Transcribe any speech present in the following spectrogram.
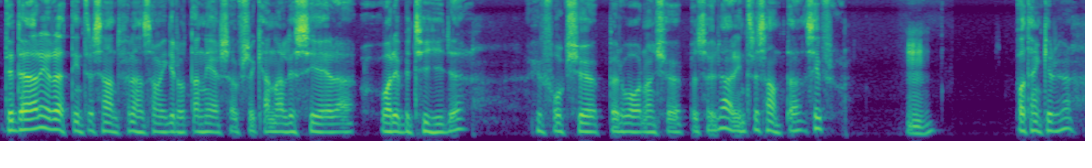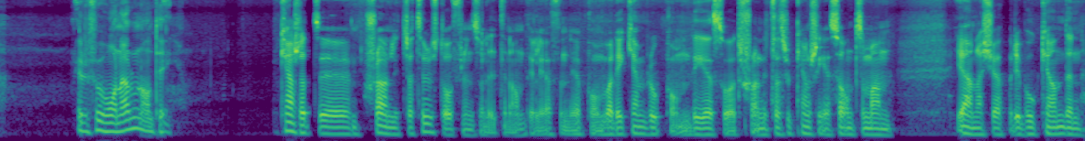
Det där är rätt intressant för den som vill grotta ner sig och försöka analysera vad det betyder. Hur folk köper och vad de köper. Så är det här intressanta siffror. Mm. Vad tänker du? Är du förvånad om någonting? Kanske att eh, skönlitteratur står för en så liten andel. Jag funderar på vad det kan bero på. Om det är så att skönlitteratur kanske är sånt som man gärna köper i bokhandeln.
